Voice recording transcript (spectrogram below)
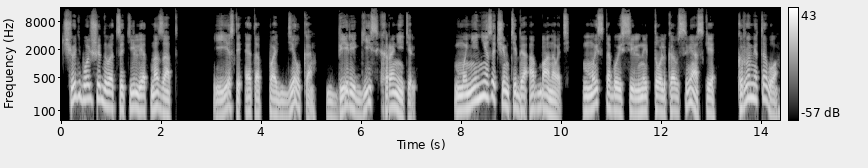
Чуть больше 20 лет назад. Если это подделка, берегись, хранитель. Мне незачем тебя обманывать. Мы с тобой сильны только в связке. Кроме того,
